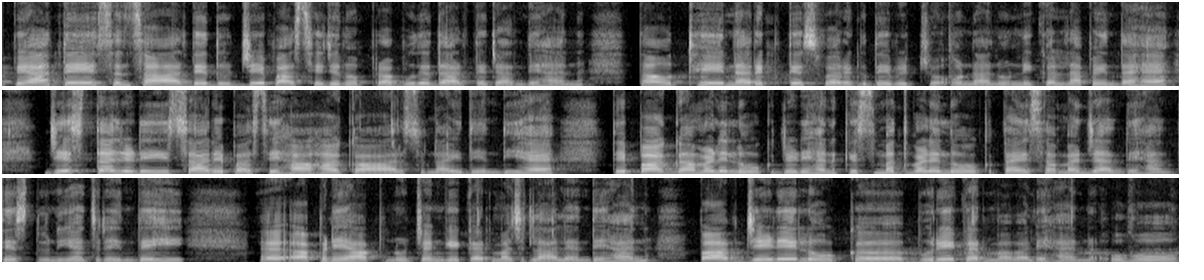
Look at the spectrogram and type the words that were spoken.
ਪਿਆ ਤੇ ਸੰਸਾਰ ਦੇ ਦੂਜੇ ਪਾਸੇ ਜਦੋਂ ਪ੍ਰਭੂ ਦੇ ਦਰ ਤੇ ਜਾਂਦੇ ਹਨ, ਤਾਂ ਉੱਥੇ ਨਰਕ ਤੇ ਸਵਰਗ ਦੇ ਵਿੱਚੋਂ ਉਹਨਾਂ ਨੂੰ ਨਿਕਲਣਾ ਪੈਂਦਾ ਹੈ, ਜਿਸ ਦਾ ਜਿਹੜੀ ਸਾਰੇ ਪਾਸੇ ਹਾਹਾਕਾਰ ਸੁਣਾਈ ਦਿੰਦੀ ਹੈ ਤੇ ਭਾਗਾਂ ਵਾਲੇ ਲੋਕ ਜਿਹੜੇ ਹਨ, ਕਿਸਮਤ ਵਾਲੇ ਲੋਕ ਤਾਂ ਇਹ ਸਮਝ ਜਾਂਦੇ ਹਨ ਤੇ ਇਸ ਦੁਨੀਆ 'ਚ ਰਹਿੰਦੇ ਹੀ ਆਪਣੇ ਆਪ ਨੂੰ ਚੰਗੇ ਕਰਮਾਂ 'ਚ ਲਾ ਲੈਂਦੇ ਹਨ। ਭਾਵ ਜਿਹੜੇ ਲੋਕ ਬੁਰੇ ਕਰਮਾਂ ਵਾਲੇ ਹਨ, ਉਹ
